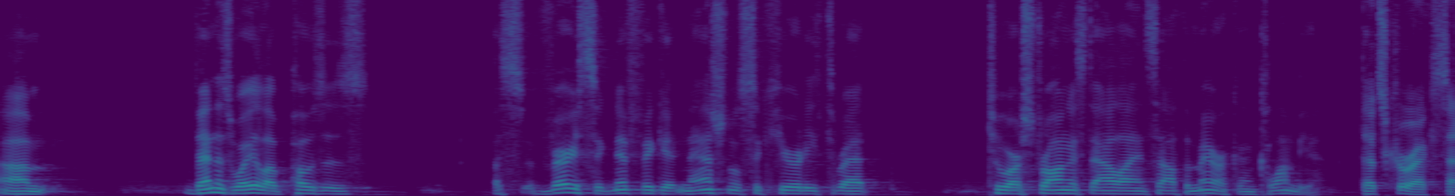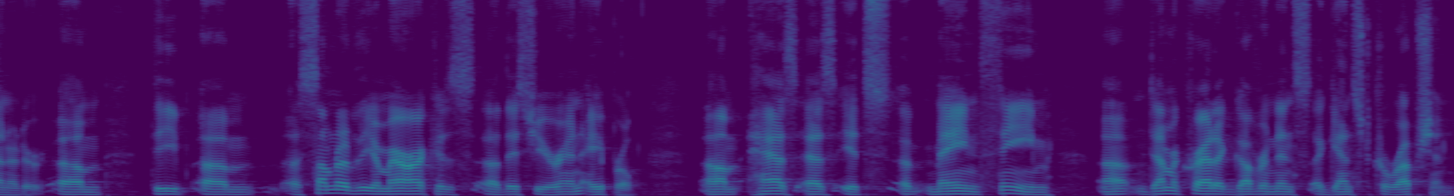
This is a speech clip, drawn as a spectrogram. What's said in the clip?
Um, Venezuela poses a very significant national security threat to our strongest ally in South America, in Colombia. That's correct, Senator. Um, the um, Summit of the Americas uh, this year in April um, has as its uh, main theme uh, democratic governance against corruption.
